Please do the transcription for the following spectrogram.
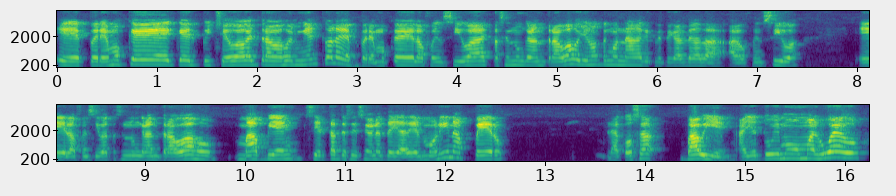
eh, esperemos que, el picheo haga el trabajo el miércoles, esperemos que la ofensiva está haciendo un gran trabajo. Yo no tengo nada que criticar de a la ofensiva. Eh, la ofensiva está haciendo un gran trabajo, más bien ciertas decisiones de Yadiel Molina, pero la cosa va bien. Ayer tuvimos un mal juego,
